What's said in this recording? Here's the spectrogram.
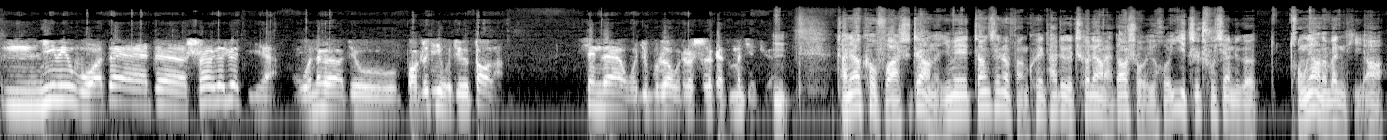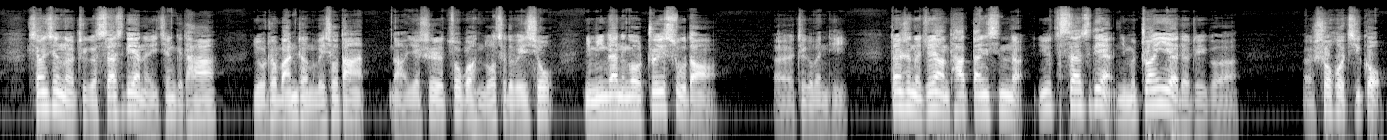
嗯，因为我在这十二月月底，我那个就保质期我就到了，现在我就不知道我这个事该怎么解决。嗯，厂家客服啊是这样的，因为张先生反馈他这个车辆买到手以后一直出现这个同样的问题啊，相信呢这个 4S 店呢已经给他有着完整的维修档案啊，也是做过很多次的维修，你们应该能够追溯到呃这个问题。但是呢，就像他担心的，因为 4S 店你们专业的这个呃售后机构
